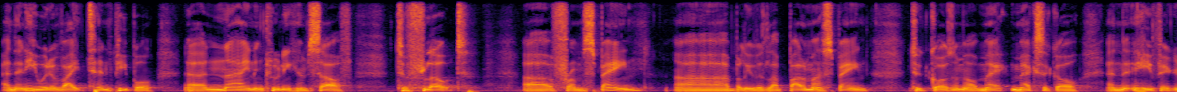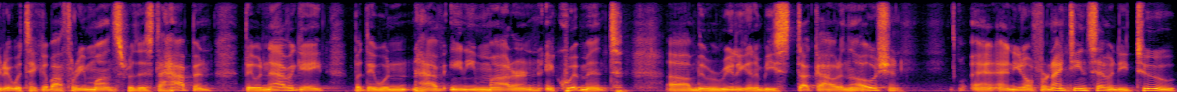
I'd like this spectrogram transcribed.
And then he would invite 10 people, uh, nine including himself, to float uh, from Spain, uh, I believe it was La Palma, Spain, to Cozumel, Me- Mexico. And he figured it would take about three months for this to happen. They would navigate, but they wouldn't have any modern equipment. Um, they were really going to be stuck out in the ocean and, and, you know for 1972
